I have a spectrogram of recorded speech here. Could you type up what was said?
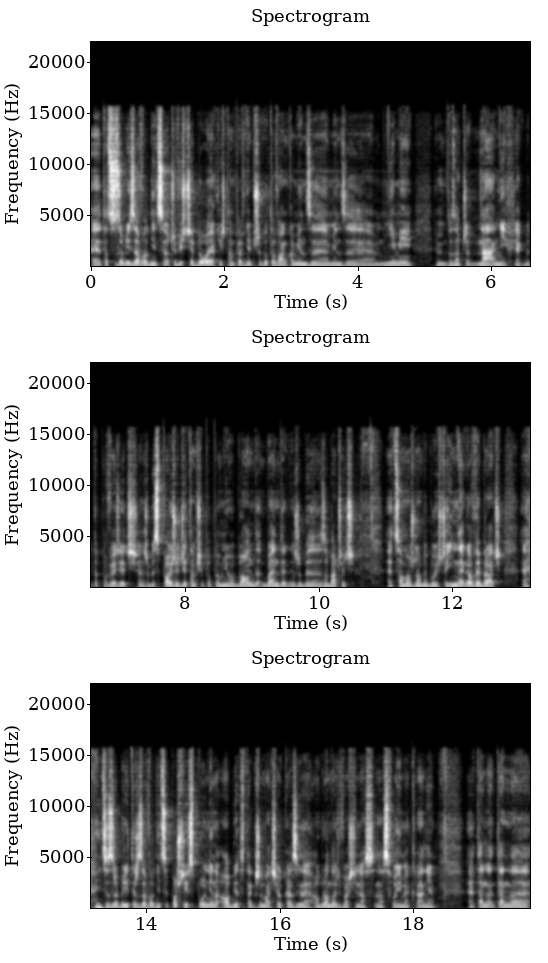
e, to co zrobili zawodnicy? Oczywiście było jakieś tam pewnie przygotowanko między, między nimi, to znaczy na nich, jakby to powiedzieć, żeby spojrzeć, gdzie tam się popełniło błędy, żeby zobaczyć, e, co można by było jeszcze innego wybrać E, i co zrobili też zawodnicy, poszli wspólnie na obiad, także macie okazję oglądać właśnie na, na swoim ekranie e, ten, ten, e,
